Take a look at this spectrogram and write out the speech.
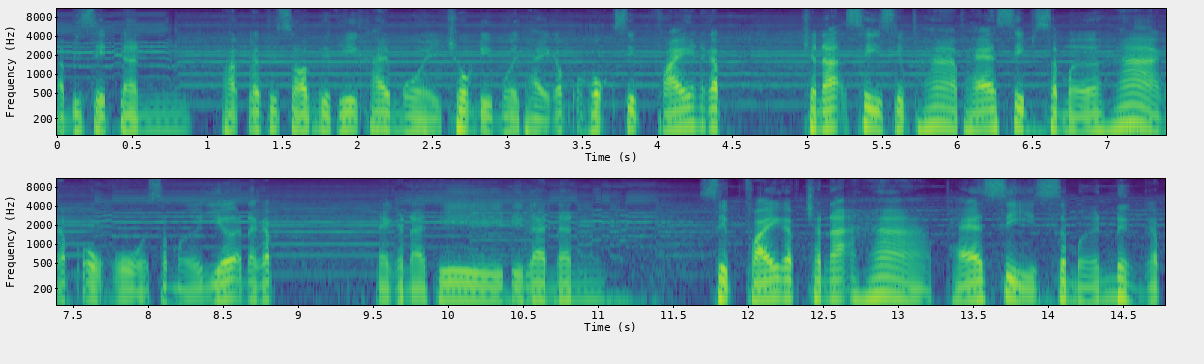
อภิสิทธิ์นั้นพักและพิซ้อมอยู่ที่ค่ายมวยโชคดีมวยไทยครับ 60 ไฟท์นะครับ ชนะ 45 แพ้ 10 เสมอ 5 ครับ โอ้โห เสมอเยอะนะครับ ในขณะที่ดีแลนนั้น 10 ไฟครับชนะ 5 แพ้ 4 เสมอ 1 ครับ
